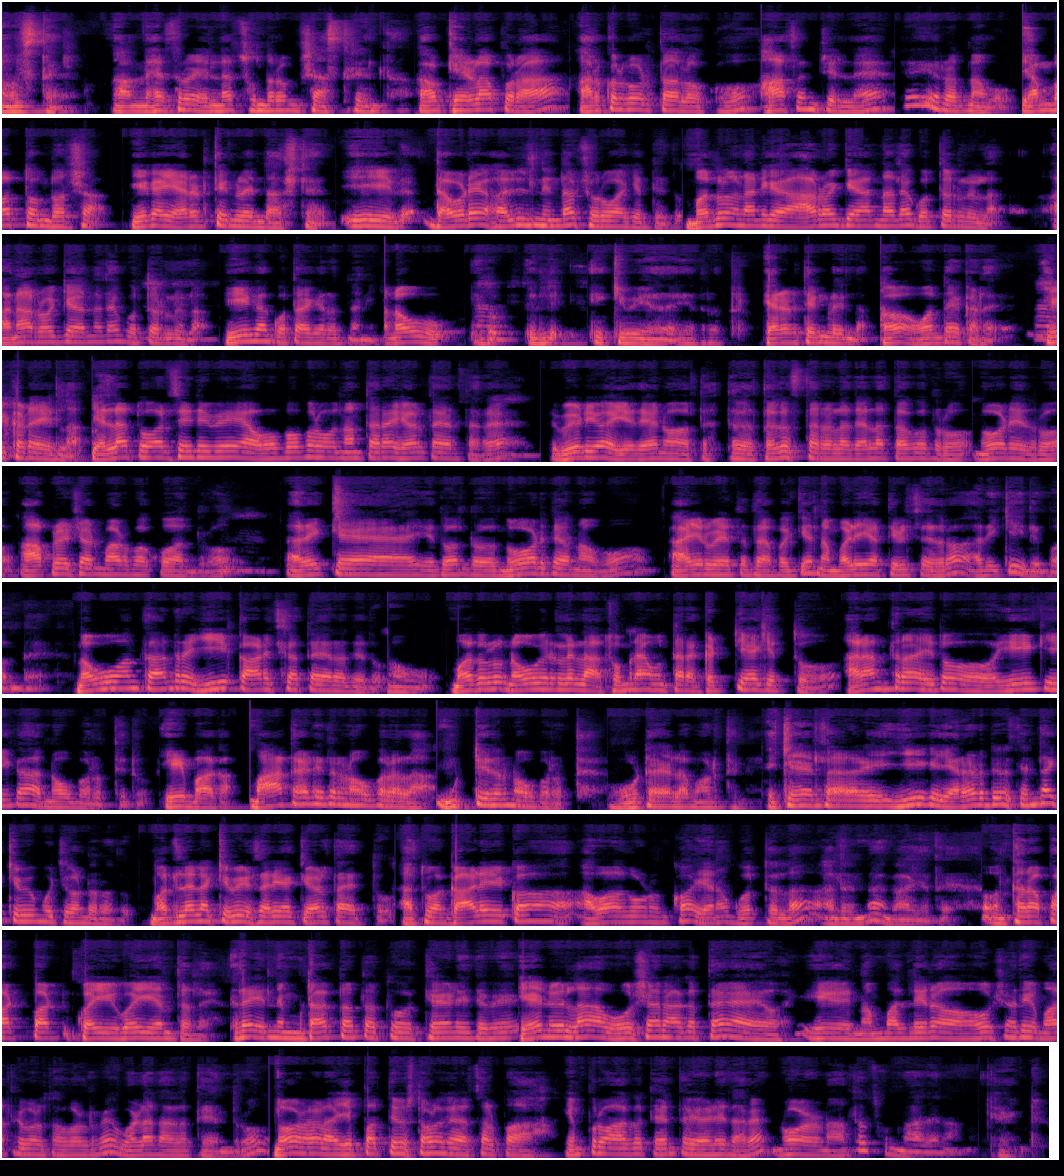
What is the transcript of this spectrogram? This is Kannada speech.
ನಮಸ್ತೆ. ನನ್ನ ಹೆಸರು ಎನ್ ಎಸ್ ಸುಂದರಂ ಶಾಸ್ತ್ರಿ ಅಂತ. ನಾವು ಕೇರಳಾಪುರ, ಅರಕಲ್ಗೋಡ್ ತಾಲೂಕು, ಹಾಸನ ಜಿಲ್ಲೆ ಇರೋದು ನಾವು. ಎಂಬತ್ತೊಂದು ವರ್ಷ. ಈಗ ಎರಡು ತಿಂಗಳಿಂದ ಅಷ್ಟೇ. ಈ ದವಡೆ ಹಲ್ಲಿನಿಂದ ಶುರುವಾಗಿದ್ದು ಮೊದಲು ನನಗೆ ಆರೋಗ್ಯ ಅನ್ನೋದೇ ಗೊತ್ತಿರಲಿಲ್ಲ. ಅನಾರೋಗ್ಯ ಅನ್ನೋದೇ ಗೊತ್ತಿರಲಿಲ್ಲ. ಈಗ ಗೊತ್ತಾಗಿರೋದು ನನಗೆ. ನೋವು ಇದು ಇಲ್ಲಿ ಈ ಕಿವಿ ಇದ್ರ ಹತ್ರ ಎರಡು ತಿಂಗಳಿಂದ. ಒಂದೇ ಕಡೆ. ಈ ಕಡೆ ಇಲ್ಲ. ಎಲ್ಲ ತೋರಿಸಿದೀವಿ, ಒಬ್ಬೊಬ್ರು ಒಂದೊಂದ್ ತರ ಹೇಳ್ತಾ ಇರ್ತಾರೆ. ವಿಡಿಯೋ ಇದೇನೋ ತೆಗಿಸ್ತಾರಲ್ಲ, ಅದೆಲ್ಲ ತೆಗೆದ್ರು, ನೋಡಿದ್ರು, ಆಪರೇಷನ್ ಮಾಡ್ಬೇಕು ಅಂದ್ರು. ಅದಕ್ಕೆ ಇದೊಂದು ನೋಡಿದೆವು ನಾವು, ಆಯುರ್ವೇದದ ಬಗ್ಗೆ ನಮ್ಮ ಅಳಿಯ ತಿಳಿಸಿದ್ರು, ಅದಕ್ಕೆ ಇದು ಬಂದೆ. ನೋವು ಅಂತ ಅಂದ್ರೆ ಈ ಕಾಣಿಸ್ಕೊತಾ ಇರೋದು ಇದು ನೋವು. ಮೊದಲು ನೋವು ಇರಲಿಲ್ಲ ಸುಮ್ಮನೆ ಒಂಥರ ಗಟ್ಟಿಯಾಗಿತ್ತು. ಅನಂತರ ಇದು ಈಗೀಗ ನೋವು ಬರುತ್ತಿದ್ದು ಈ ಭಾಗ. ಮಾತಾಡಿದ್ರೆ ನೋವು ಬರಲ್ಲ, ಮುಟ್ಟಿದ್ರೆ ನೋವು ಬರುತ್ತೆ. ಊಟ ಎಲ್ಲ ಮಾಡ್ತೀನಿ. ಏಕೆ ಹೇಳ್ತಾರೆ ಈಗ ಎರಡು ದಿವಸದಿಂದ ಕಿವಿ ಮುಚ್ಕೊಂಡಿರೋದು. ಮೊದಲೆಲ್ಲ ಕಿವಿ ಸರಿಯಾಗಿ ಕೇಳ್ತಾ ಇತ್ತು. ಅಥವಾ ಗಾಳಿಕೋ ಅವಾಗಕೋ ಏನೋ ಗೊತ್ತಿಲ್ಲ ಅದರಿಂದ ಹಂಗಾಗಿದೆ. ಒಂಥರ ಪಟ್ ಪಟ್ ಕೊಯ್ ಕೊಯ್ ಅಂತದೆ. ಅದೇ ನಿಮ್ ಡಾಕ್ಟರ್ ಹತ್ರ ಕೇಳಿದೀವಿ ಏನು ಇಲ್ಲ, ಹುಷಾರಾಗುತ್ತೆ. ಈ ನಮ್ಮಲ್ಲಿರೋ ಔಷಧಿ ಮಾತ್ರೆಗಳು ತಗೊಳ್ರೆ ಒಳ್ಳೇದಾಗುತ್ತೆ ಅಂದ್ರು. ನೋಡೋಣ, ಇಪ್ಪತ್ತು ದಿವಸದೊಳಗೆ ಸ್ವಲ್ಪ ಇಂಪ್ರೂವ್ ಆಗುತ್ತೆ ಅಂತ ಹೇಳಿದ್ದಾರೆ. ನೋಡೋಣ ಅಂತ ಸುಮ್ಮನಾದೆ ನಾನು. Thank you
